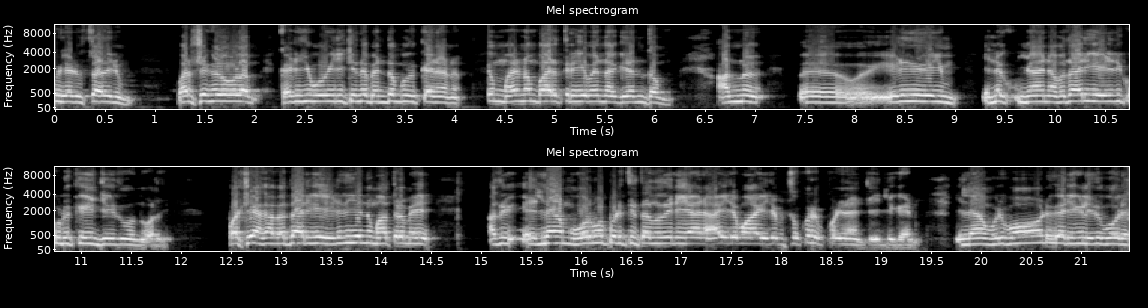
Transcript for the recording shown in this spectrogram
ഉരിയാട് ഉസ്താദിനും വർഷങ്ങളോളം കഴിഞ്ഞു പോയിരിക്കുന്ന ബന്ധം പുതുക്കാനാണ്. മരണം പാരത്രീയം എന്ന ഗ്രന്ഥം അന്ന് എഴുതുകയും എന്നെ ഞാൻ അവതാരിക എഴുതി കൊടുക്കുകയും ചെയ്തു എന്ന് പറഞ്ഞു. പക്ഷേ അവതാരിക എഴുതിയെന്ന് മാത്രമേ അത് എല്ലാം ഓർമ്മപ്പെടുത്തി തന്നതിന് ഞാൻ ആയിരം ആയിരം ശുക്ർ ഞാൻ ചെയ്യുകയാണ് എല്ലാം ഒരുപാട് കാര്യങ്ങൾ ഇതുപോലെ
